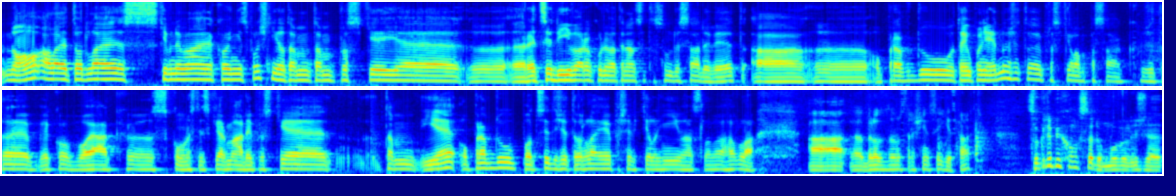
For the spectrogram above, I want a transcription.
No, ale tohle s tím nemá jako nic společného. Tam, tam prostě je uh, recidiva roku 1989 a uh, opravdu, to je úplně jedno, že to je prostě lampasák, že to je jako voják eh, z komunistické armády. Prostě tam je opravdu pocit, že tohle je převtělení Václava Havla. A bylo to tam strašně cítit, fakt. Co kdybychom se domluvili, že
